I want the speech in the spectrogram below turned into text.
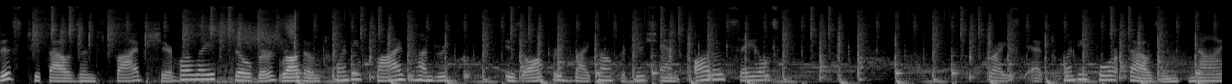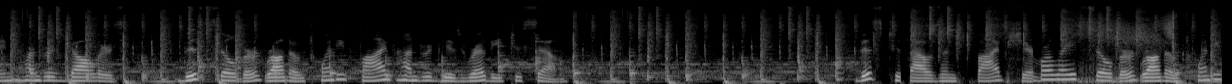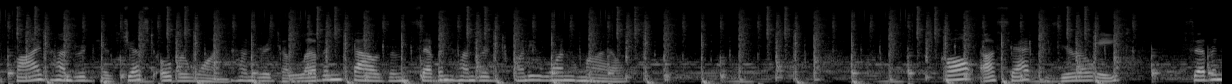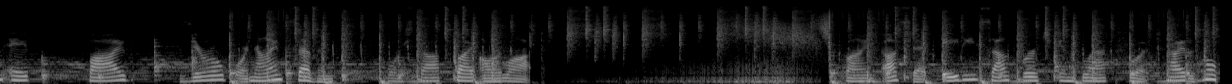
This 2005 Chevrolet Silverado 2500 is offered by Competition Auto Sales. Priced at $24,900, this Silverado 2500 is ready to sell. This 2005 Chevrolet Silverado 2500 has just over 111,721 miles. Call us at 08-785-0497 or stop by our lot. Find us at 80 South Birch in Blackfoot, Idaho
